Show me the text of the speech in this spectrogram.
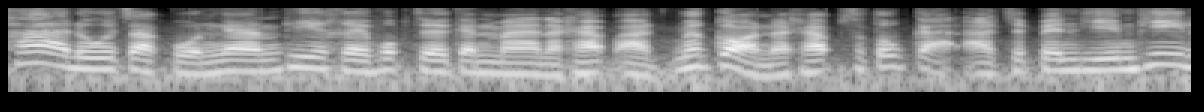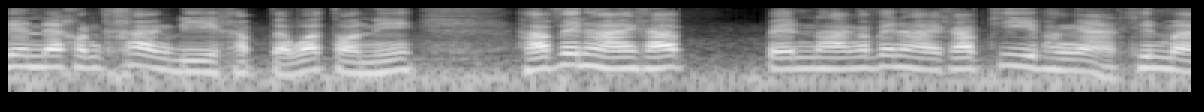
ถ้าดูจากผลงานที่เคยพบเจอกันมานะครับ อาจเมื่อก่อนนะครับสตุการ์ดอาจจะเป็นทีมที่เล่นได้ค่อนข้างดีครับ แต่ว่าตอนนี้ฮาเฟนไฮครับเป็นทางฮาเฟนไฮครับที่พังงาดขึ้นมา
